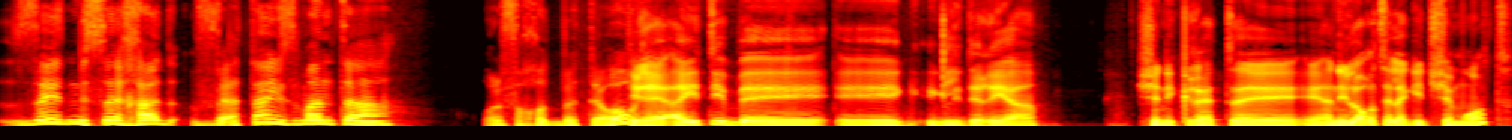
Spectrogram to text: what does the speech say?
זה נושא אחד, ואתה הזמנת, או לפחות בתיאוריה, תראה הייתי בגלידריה אה, אה, אני לא רוצה להגיד שמות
